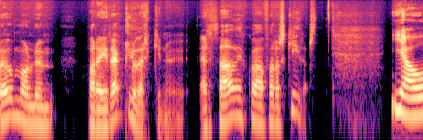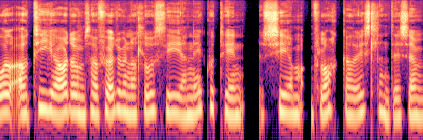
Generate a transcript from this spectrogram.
lögmálum bara í regluverkinu. Er það eitthvað að fara að skýrast? Já, á tíu árum þá förum við náttúrulega því að nikotín sé flokkað í Íslandi sem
